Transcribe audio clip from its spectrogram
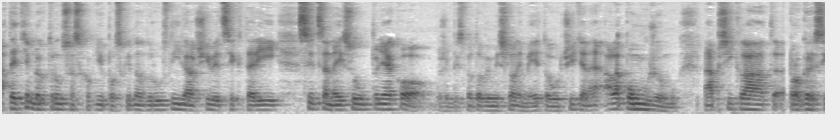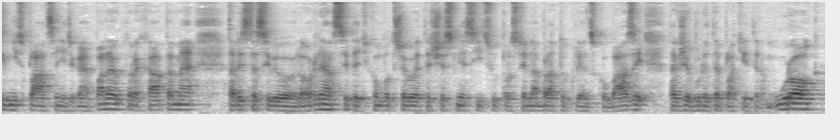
A teď těm doktorům jsme schopni poskytnout různé další věci, které sice nejsou úplně jako, že bychom to vymysleli my, to určitě ne, ale pomůžou mu. Například progresivní splácení. Říkáme, pane doktore, chápeme, tady jste si vybavili ordinaci, teď potřebujete 6 měsíců prostě nabrat tu klientskou bázi, takže budete platit jenom úrok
